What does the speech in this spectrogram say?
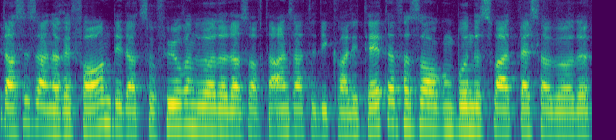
Das ist eine Reform, die dazu führen würde, dass auf der einen Seite die Qualität der Versorgung bundesweit besser würde.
